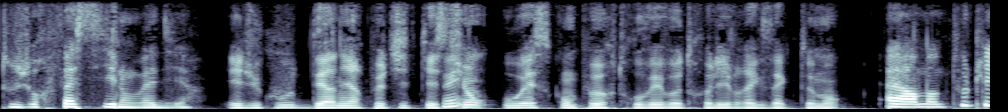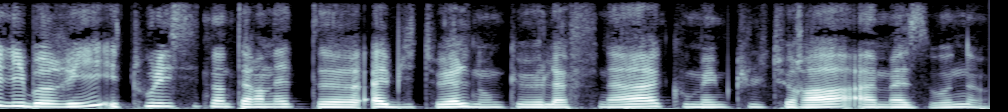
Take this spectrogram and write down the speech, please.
toujours facile, on va dire. Et du coup, dernière petite question, où est-ce qu'on peut retrouver votre livre exactement? Alors, dans toutes les librairies et tous les sites internet euh, habituels, donc euh, la Fnac ou même Cultura, Amazon.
